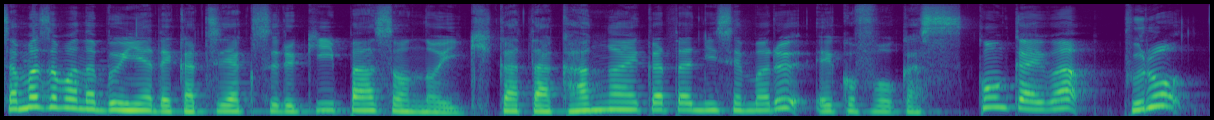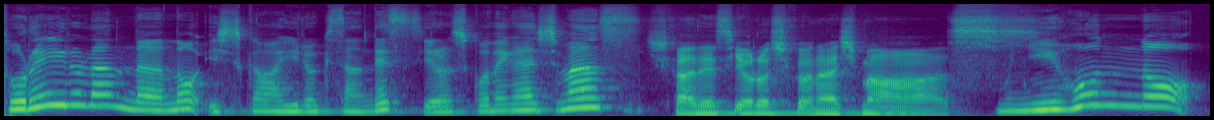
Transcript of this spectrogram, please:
様々な分野で活躍するキーパーソンの生き方、考え方に迫るエコフォーカス。今回はプロトレイルランナーの石川博樹さんです。よろしくお願いします。石川です。よろしくお願いします。日本の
